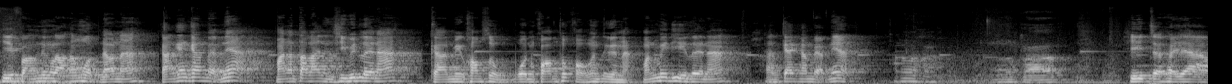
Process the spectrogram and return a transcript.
พี่ฟังเรื่องราวทั้งหมดแล้วนะ การแกล้งกันแบบเนี้ยมันอันตรายถึงชีวิตเลยนะ การมีความสุขบนความทุกข์ของคนอื่นอะ มันไม่ดีเลยนะ การแกล้งกันแบบเนี้ยขอโทษครับครับพี่จะพยายาม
